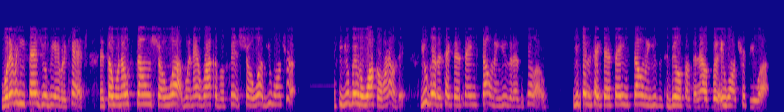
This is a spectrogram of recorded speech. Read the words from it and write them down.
Whatever he says, you'll be able to catch. And so when those stones show up, when that rock of offense show up, you won't trip. You'll be able to walk around it. You'll be able to take that same stone and use it as a pillow. You'll be able to take that same stone and use it to build something else, but it won't trip you up.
